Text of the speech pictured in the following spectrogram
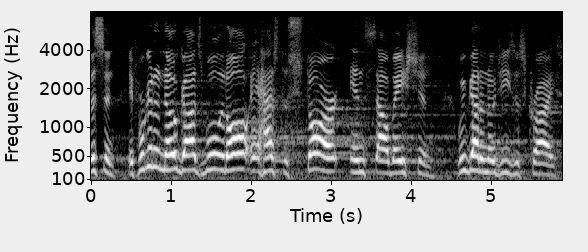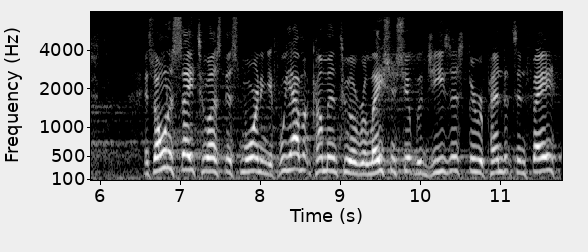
Listen, if we're going to know God's will at all, it has to start in salvation. We've got to know Jesus Christ. And so I want to say to us this morning if we haven't come into a relationship with Jesus through repentance and faith,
